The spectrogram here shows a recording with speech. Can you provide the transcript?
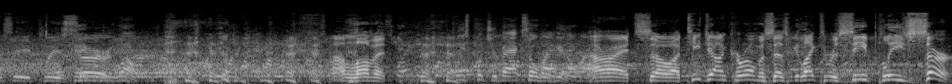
I'd like to receive, please, okay, sir. Very well. I love it. Please put your backs over here. All right, so uh, Tejan Koroma says we'd like to receive, please, sir.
